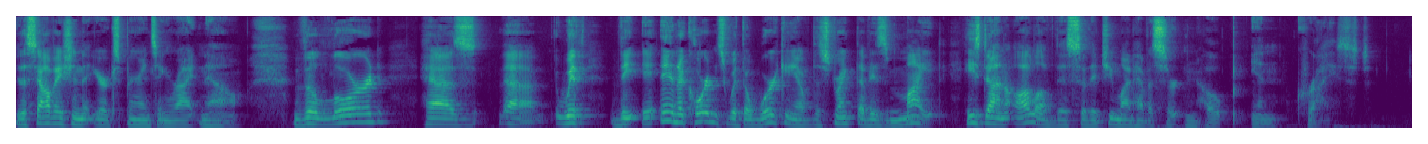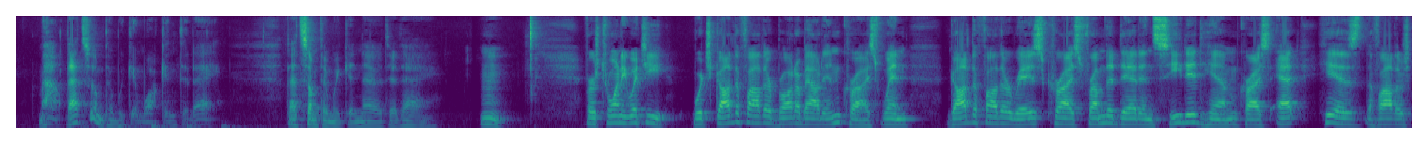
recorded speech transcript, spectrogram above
the salvation that you're experiencing right now. The Lord has, uh, with the, in accordance with the working of the strength of his might, he's done all of this so that you might have a certain hope in Christ. Wow, that's something we can walk in today. That's something we can know today. Mm. Verse 20, which he, which God the Father brought about in Christ when God the Father raised Christ from the dead and seated him, Christ, at his, the Father's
